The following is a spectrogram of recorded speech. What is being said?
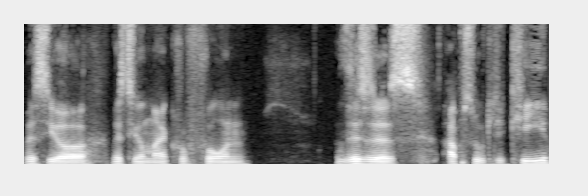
with your with your microphone, this is absolutely key.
